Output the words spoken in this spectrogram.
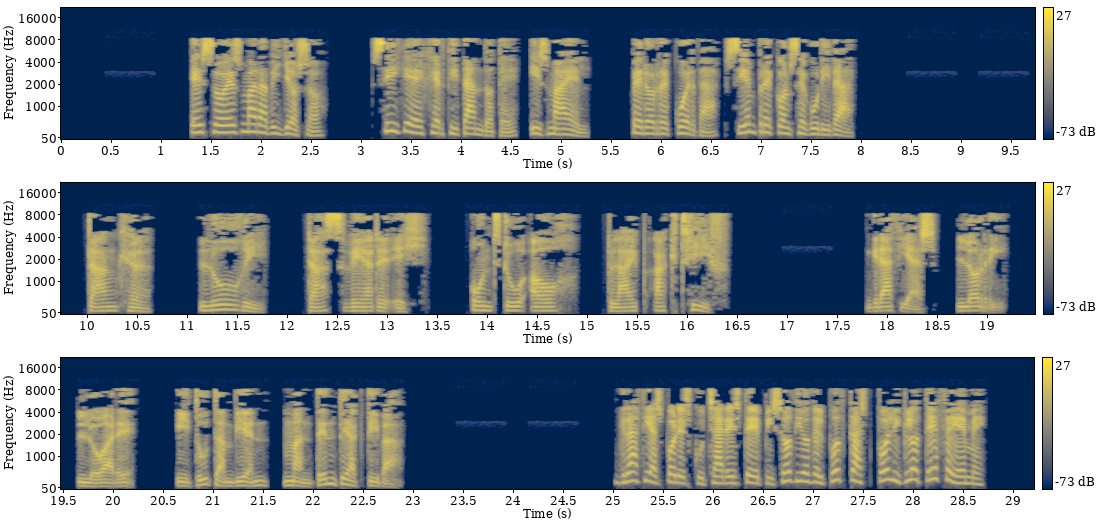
Eso es maravilloso. Sigue ejercitándote, Ismael. Pero recuerda, siempre con seguridad. Danke, Lori. Das werde ich. Und du auch, bleib aktiv. Gracias, Lori. Lo haré. Y tú también, mantente activa. Gracias por escuchar este episodio del podcast Polyglot FM.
